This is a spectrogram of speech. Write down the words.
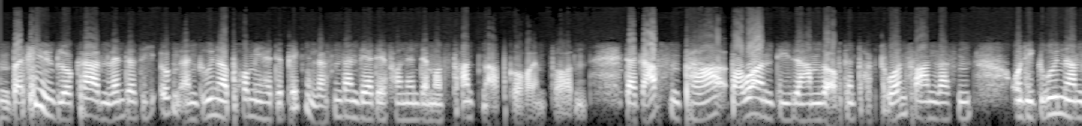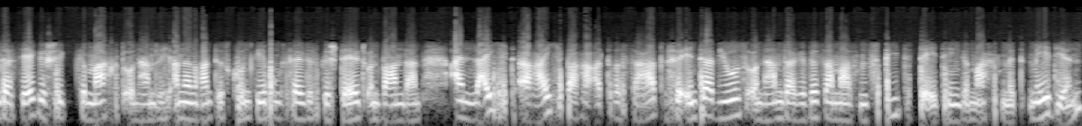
bei vielen Blockaden, wenn da sich irgendein grüner Promi hätte blicken lassen, dann wäre der von den Demonstranten abgeräumt worden. Da gab es ein paar Bauern, diese haben sie auf den Traktoren fahren lassen und die Grünen haben das sehr geschickt gemacht und haben sich an den Rand des Kundgebungsfeldes gestellt und waren dann ein leicht erreichbarer Adressat für Interviews und haben da gewissermaßen Speed-Dating gemacht mit Medien.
